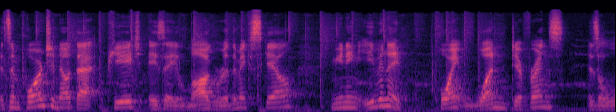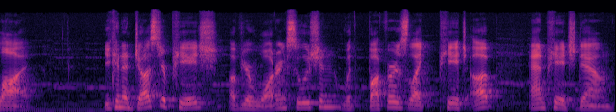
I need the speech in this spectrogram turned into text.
It's important to note that pH is a logarithmic scale, meaning even a 0.1 difference is a lot. You can adjust your pH of your watering solution with buffers like pH up and pH down.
